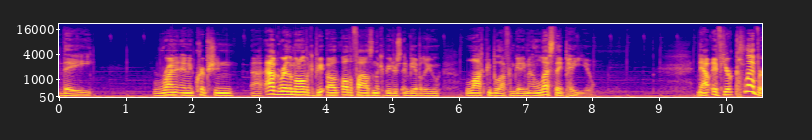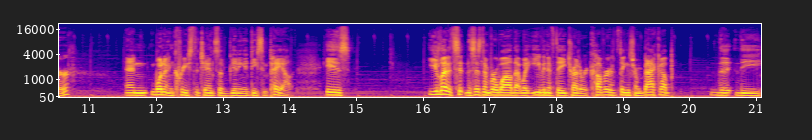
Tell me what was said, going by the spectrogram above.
they run an encryption uh, algorithm on all the compu- all, all, the files in the computers and be able to lock people out from getting them unless they pay you. Now, if you're clever and want to increase the chance of getting a decent payout, is you let it sit in the system for a while. That way, even if they try to recover things from backup, the the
